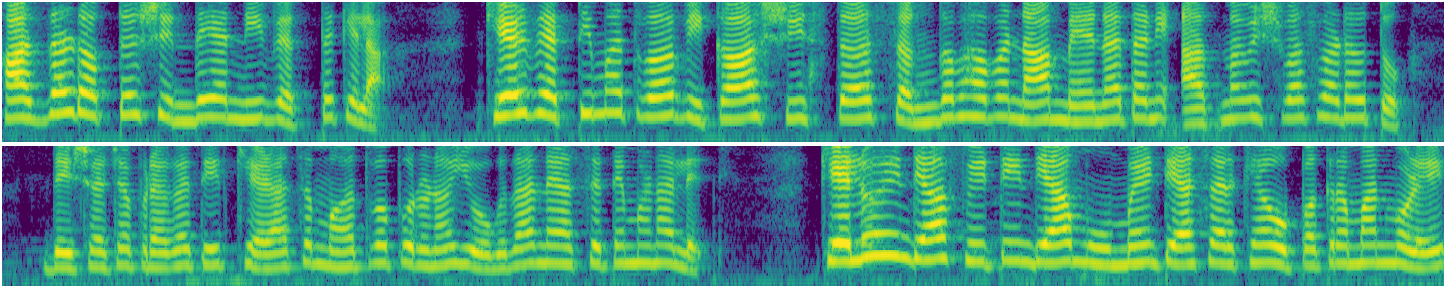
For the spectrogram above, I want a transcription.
खासदार डॉक्टर शिंदे यांनी व्यक्त केला. खेळ व्यक्तिमत्व विकास शिस्त संघभावना मेहनत आणि आत्मविश्वास वाढवतो. देशाच्या प्रगतीत खेळाचं महत्त्वपूर्ण योगदान आहे असे ते म्हणाले. Khelo India fit India movement यासारख्या उपक्रमांमुळे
